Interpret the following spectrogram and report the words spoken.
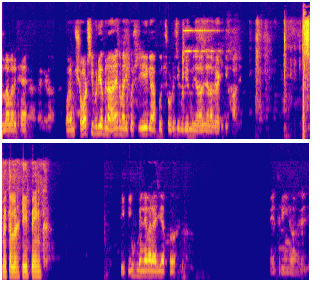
तिल्ला वर्क है। और हम शॉर्ट सी वीडियो बना रहे हैं तो हमारी कोशिश ये है कि आपको छोटी सी वीडियो में ज़्यादा से ज़्यादा वैरायटी दिखा दें। इसमें colour tea pink tea pink मिलने वाला है जी आपको। बेहतरीन होगा जी।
